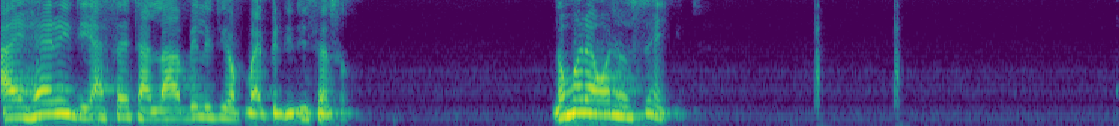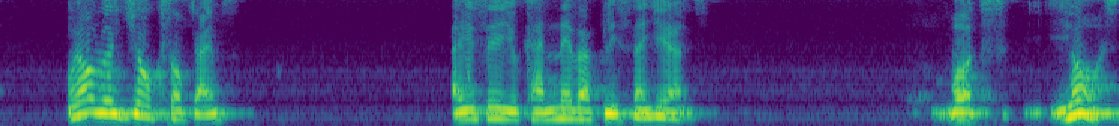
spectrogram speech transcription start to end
I inherit the asset and liability of my predecessor. No matter what I say. We always joke sometimes. And you say you can never please Nigerians. But yours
